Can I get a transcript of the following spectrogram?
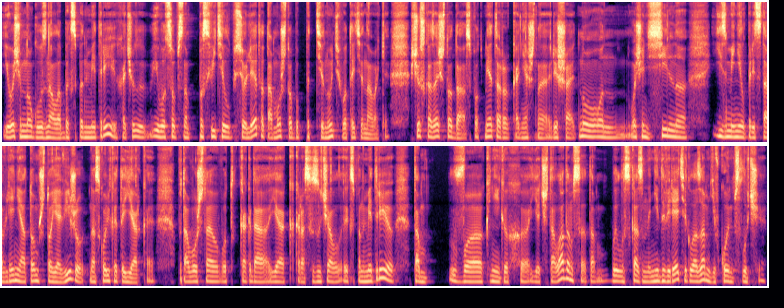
и очень много узнал об экспонометрии. Хочу и вот, собственно, посвятил все лето тому, чтобы подтянуть вот эти навыки. Хочу сказать, что да, спотметр, конечно, решает. Ну, он очень сильно изменил представление о том, что я вижу, насколько это яркое. Потому что вот когда я как раз изучал экспонометрию, там в книгах э, я читал Адамса, там было сказано, не доверяйте глазам ни в коем случае,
